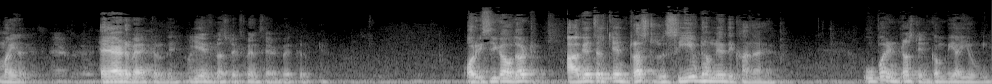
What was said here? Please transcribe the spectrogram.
माइनस ऐड बैक कर दें। ये इंटरेस्ट एक्सपेंस ऐड बैक कर दिया। और इसी का उलट आगे चल के इंटरेस्ट रिसीव्ड हमने दिखाना है। ऊपर इंटरेस्ट इनकम भी आई होगी।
